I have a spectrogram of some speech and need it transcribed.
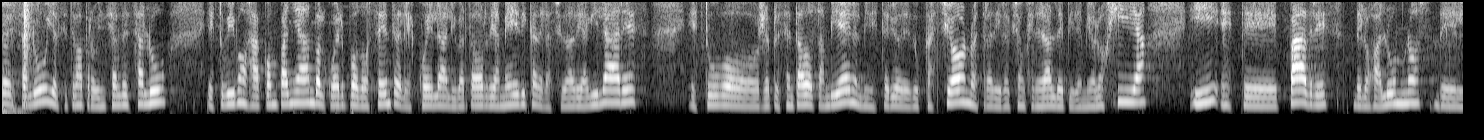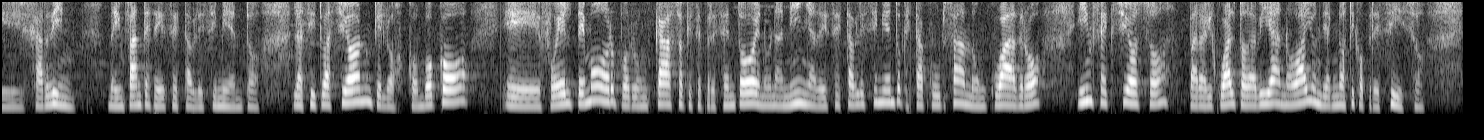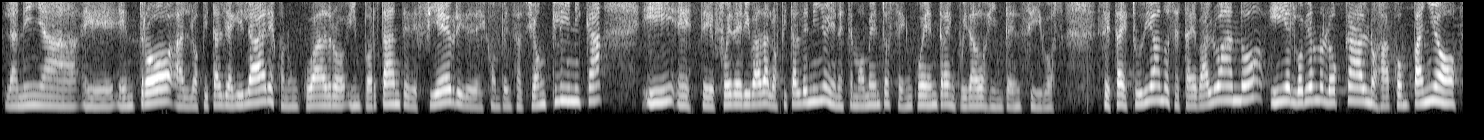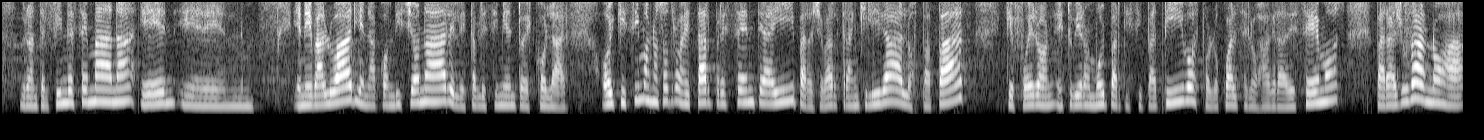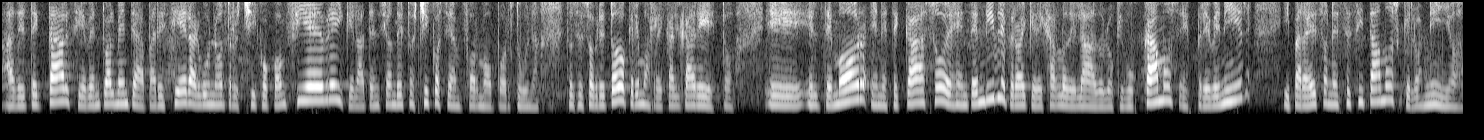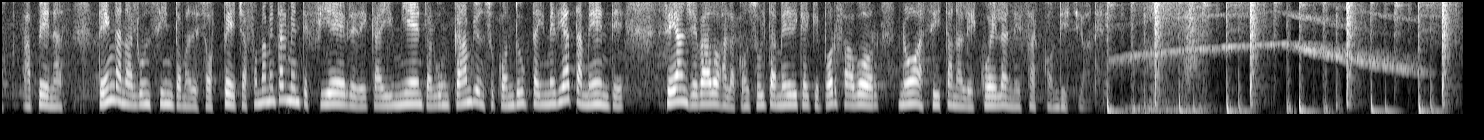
de Salud y el Sistema Provincial de Salud estuvimos acompañando al cuerpo docente de la Escuela Libertador de América de la ciudad de Aguilares. Estuvo representado también el Ministerio de Educación, nuestra Dirección General de Epidemiología y este, padres de los alumnos del jardín de infantes de ese establecimiento. La situación que los convocó eh, fue el temor por un caso que se presentó en una niña de ese establecimiento que está cursando un cuadro infeccioso para el cual todavía no hay un diagnóstico preciso. La niña eh, entró al hospital de Aguilares con un cuadro importante de fiebre y de descompensación clínica y este, fue derivada al hospital de niños y en este momento se encuentra en cuidados intensivos. Se está estudiando, se está evaluando y el gobierno local nos acompañó durante el fin de semana en, en evaluar y en acondicionar el establecimiento escolar. Hoy quisimos nosotros estar presente ahí para llevar tranquilidad a los papás que fueron, estuvieron muy participativos, por lo cual se los agradecemos, para ayudarnos a, detectar si eventualmente apareciera algún otro chico con fiebre y que la atención de estos chicos sea en forma oportuna. Entonces, sobre todo queremos recalcar esto. Eh, el temor en este caso es entendible, pero hay que dejarlo de lado. Lo que buscamos es y para eso necesitamos que los niños apenas tengan algún síntoma de sospecha, fundamentalmente fiebre, decaimiento, algún cambio, en su conducta, inmediatamente sean llevados a la consulta médica y que por favor no asistan a la escuela en esas condiciones.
